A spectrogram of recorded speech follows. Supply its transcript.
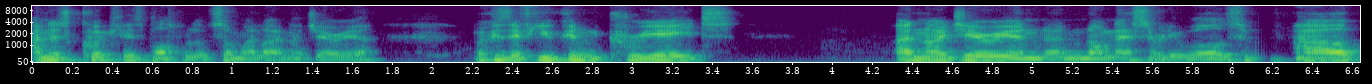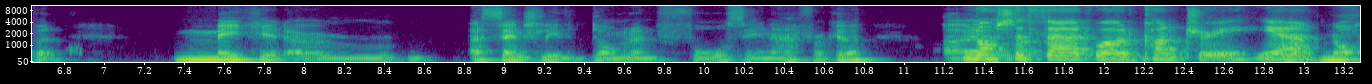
and as quickly as possible of somewhere like Nigeria, because if you can create a Nigerian and not necessarily world superpower, but make it a, essentially the dominant force in Africa. Um, not a third world country, yeah. yeah. Not a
